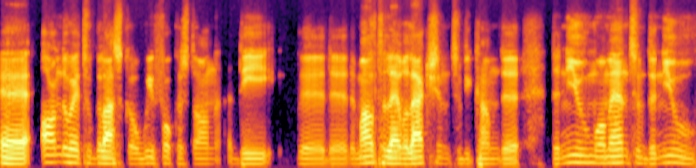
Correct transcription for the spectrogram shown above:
Uh, on the way to Glasgow, we focused on the the, the, the multi-level action to become the, the new momentum, the new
